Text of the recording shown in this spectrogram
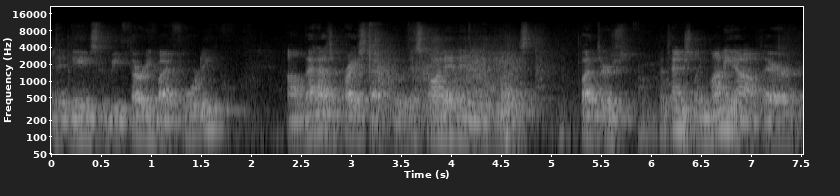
and it needs to be thirty by forty, um, that has a price tag to it, it's not in any of these. But there's potentially money out there,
